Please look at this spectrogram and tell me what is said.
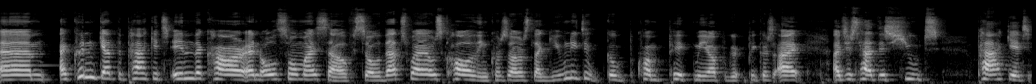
Um, I couldn't get the package in the car and also myself, so that's why I was calling because I was like, "You need to go come pick me up because I I just had this huge package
